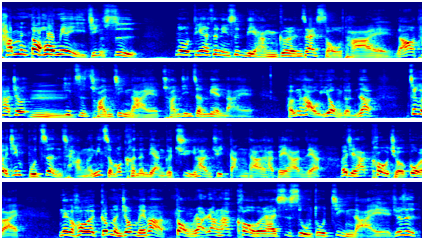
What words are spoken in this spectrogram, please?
他们到后面已经是诺丁汉森林是两个人在守他，哎，然后他就嗯一直传进来，哎，传进正面来，哎，很好用的，你知道。这个已经不正常了，你怎么可能两个巨汉去挡他，还被他这样？而且他扣球过来，那个后卫根本就没办法动，让让他扣回来四十五度进来，哎，就是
